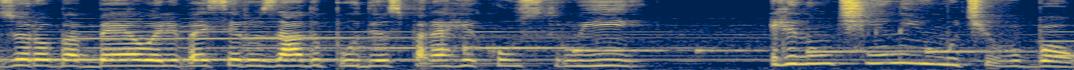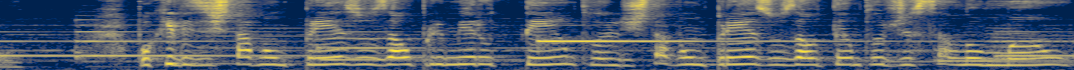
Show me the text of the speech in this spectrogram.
Zorobabel ele vai ser usado por Deus para reconstruir, ele não tinha nenhum motivo bom, porque eles estavam presos ao primeiro templo, eles estavam presos ao templo de Salomão.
